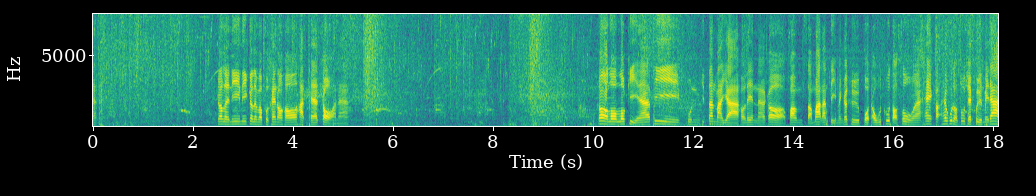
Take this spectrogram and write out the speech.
ฮะก็เลยนี่นี่ก็เลยมาฝึกให้น้องเขาหัดแคสก่อนนะ ก็โลโลกินะฮะที่คุณคิตตันมายาเขาเล่นนะ ก็ความสามารถอันติมันก็คือปลดอาวุธคู่ต่อสู้นะให้เขาให้คู่ต่อสู้ใช้ปืนไม่ได้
